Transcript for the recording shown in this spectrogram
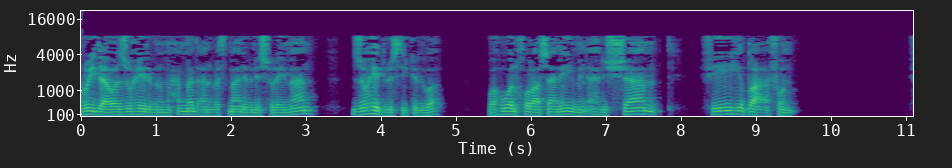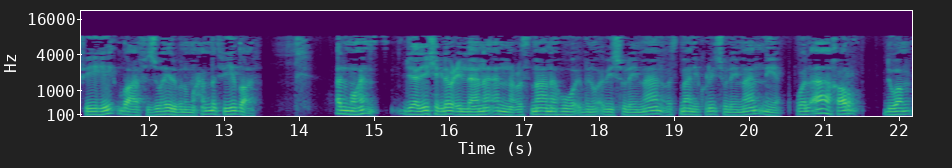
رويدا وزهير بن محمد عن عثمان بن سليمان زهير درستي كدوة وهو الخراساني من أهل الشام فيه ضعف. فيه ضعف. زهير بن محمد فيه ضعف. المهم جاري شكله علانا أن عثمان هو ابن أبي سليمان عثمان كري سليمان نية. والآخر دوم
